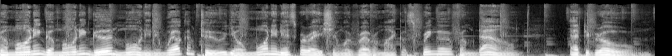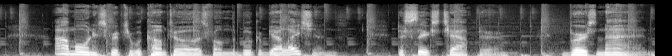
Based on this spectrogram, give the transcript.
Good morning, good morning, good morning, and welcome to your morning inspiration with Reverend Michael Springer from down at the Grove. Our morning scripture will come to us from the book of Galatians, the sixth chapter, verse 9.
